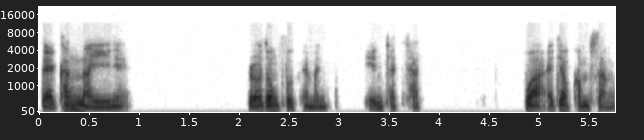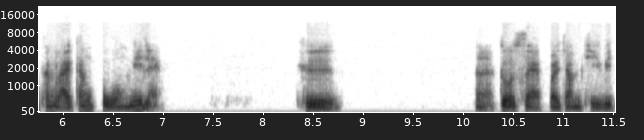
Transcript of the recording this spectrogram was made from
แต่ข้างในเนี่ย เราต้องฝึกให้มันเห็นชัดๆ ว่าไอ้เจ้าคำสั่งทั้งหลายทั้งปวงนี่แหละ คืออตัวแสบประจำชีวิต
